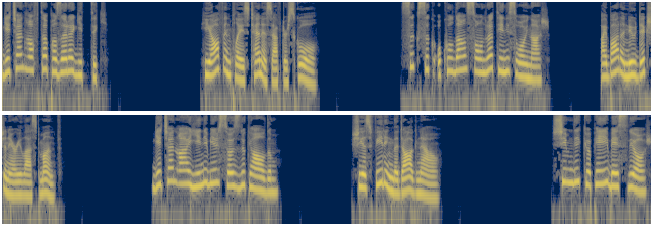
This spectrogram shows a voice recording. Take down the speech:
Geçen hafta pazara gittik. He often plays tennis after school. Sık sık okuldan sonra tenis oynar. I bought a new dictionary last month. Geçen ay yeni bir sözlük aldım. She is feeding the dog now. Şimdi köpeği besliyor.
